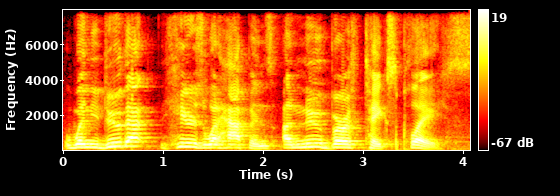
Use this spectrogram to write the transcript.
when you do that, here's what happens a new birth takes place.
